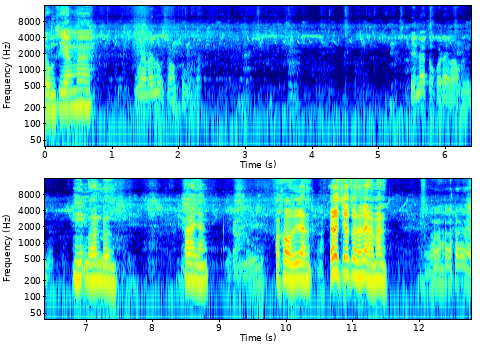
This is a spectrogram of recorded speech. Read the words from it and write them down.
ทรงเสียงมาถึงว่าแม่ลูกสองตัวนะเห็นแล้วตัวเขาได้มาเพื่อนเนี่ยหึบ้านเบิ่งปลาหยังเดี๋ยวรับรู้ปลาคอคือกัน เออเจ้าตัวนั้นแหละให้มัน เออ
